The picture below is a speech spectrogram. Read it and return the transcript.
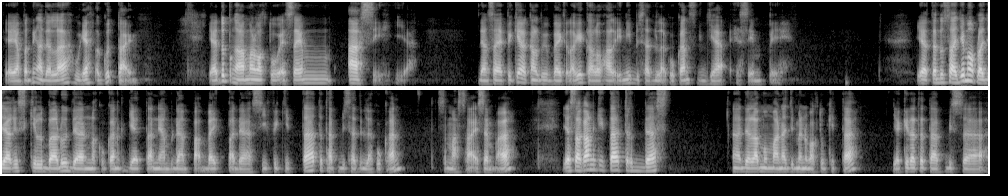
Ya, yang penting adalah we have a good time. Ya, itu pengalaman waktu SMA sih, ya. Dan saya pikir akan lebih baik lagi kalau hal ini bisa dilakukan sejak SMP. Ya, tentu saja mempelajari skill baru dan melakukan kegiatan yang berdampak baik pada CV kita tetap bisa dilakukan semasa SMA. Ya, asalkan kita cerdas eh, dalam memanajemen waktu kita, ya kita tetap bisa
